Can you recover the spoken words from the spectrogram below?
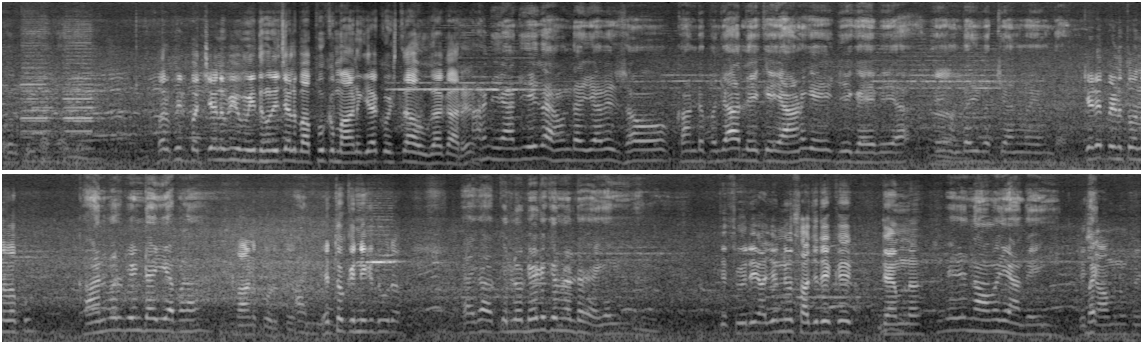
ਹੋਰ ਕੀ ਕਰਨਾ ਪਰ ਫਿਰ ਬੱਚਿਆਂ ਨੂੰ ਵੀ ਉਮੀਦ ਹੁੰਦੀ ਚਲ ਬਾਪੂ ਕਮਾਣ ਗਿਆ ਕੁਝ ਤਾਂ ਆਊਗਾ ਘਰ। ਹਾਂਜੀ ਹਾਂਜੀ ਇਹ ਤਾਂ ਹੁੰਦਾ ਹੀ ਆ ਵੀ 100 ਖੰਡ 50 ਲੈ ਕੇ ਆਣਗੇ ਜੇ ਗਏ ਵੇ ਆ ਇਹ ਹੁੰਦਾ ਹੀ ਬੱਚਿਆਂ ਨੂੰ ਇਹ ਹੁੰਦਾ। ਕਿਹੜੇ ਪਿੰਡ ਤੋਂ ਆਉਂਦਾ ਬਾਪੂ? ਖਾਨਪੁਰ ਪਿੰਡ ਹੈ ਜੀ ਆਪਣਾ। ਖਾਨਪੁਰ ਤੋਂ। ਹਾਂਜੀ। ਇੱਥੋਂ ਕਿੰਨੀ ਕੁ ਦੂਰ ਆ? ਹੈਗਾ ਕਿਲੋ ਡੇਢ ਕਿਲੋਮੀਟਰ ਹੈਗਾ ਜੀ। ਤੇ ਸਵੇਰੇ ਆ ਜਾਂਦੇ ਹੋ ਸੱਜਰੇ ਕੇ ਟਾਈਮ ਨਾਲ? ਸਵੇਰੇ 9 ਵਜੇ ਆਉਂਦੇ ਜੀ। ਤੇ ਸ਼ਾਮ ਨੂੰ ਫਿਰ?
